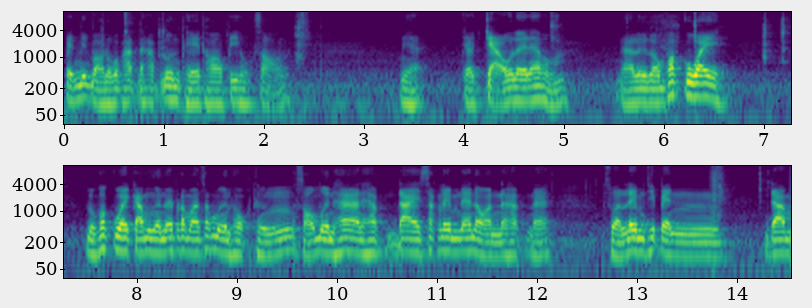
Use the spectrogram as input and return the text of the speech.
เป็นมีดหมอหลวงพัดนะครับรุ่นเททองปี 62เนี่ยแจ๋วๆเลยนะครับผมนะหรือหลวงพ่อกลวยหลวงพ่อกลวยกำเงินไว้ประมาณสักหมื่นหกถึงสองหมื่นห้านะครับ ได้สักเล่มแน่นอนนะครับนะส่วนเล่มที่เป็นดั้ม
